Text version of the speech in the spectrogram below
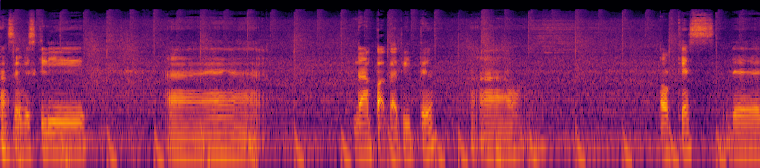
so basically uh, nampak kat Twitter uh, Orkes the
